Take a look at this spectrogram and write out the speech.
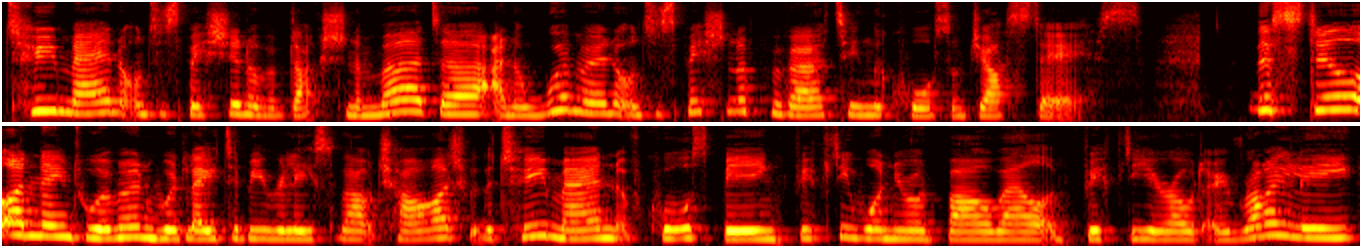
two men on suspicion of abduction and murder, and a woman on suspicion of perverting the course of justice. The still unnamed woman would later be released without charge, but the two men, of course being 51 year old Barwell and 50 year old O'Reilly,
